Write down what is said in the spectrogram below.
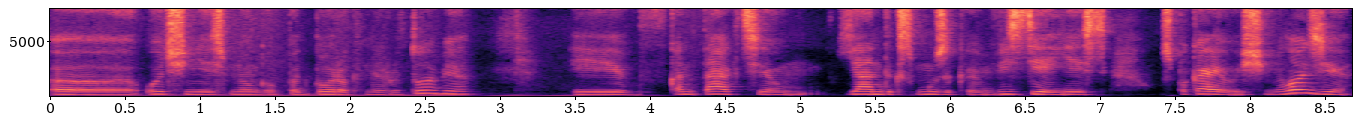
Э, очень есть много подборок на Рутубе и ВКонтакте, Яндекс Музыка, везде есть успокаивающие мелодии,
